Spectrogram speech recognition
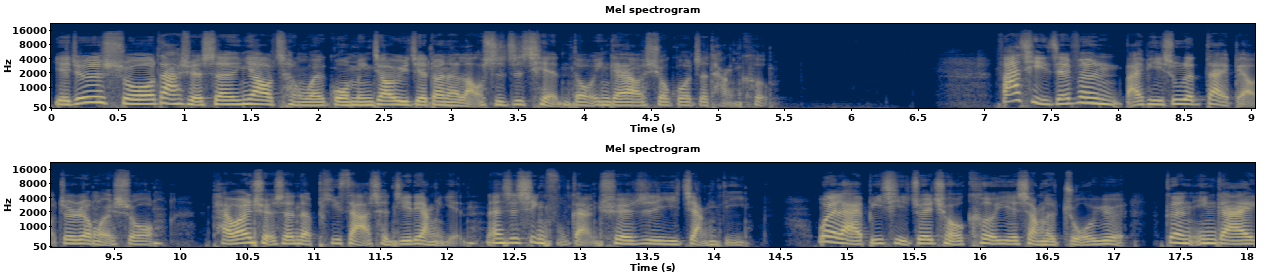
也就是说，大学生要成为国民教育阶段的老师之前，都应该要修过这堂课。发起这份白皮书的代表就认为说，台湾学生的披萨成绩亮眼，但是幸福感却日益降低。未来比起追求课业上的卓越，更应该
